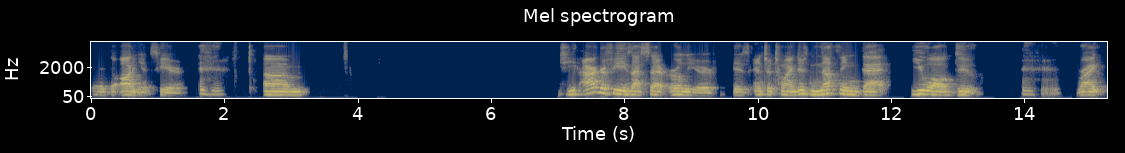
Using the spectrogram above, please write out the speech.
For the audience here, Mhm. um, geography, as I said earlier, is intertwined. There's nothing that you all do, Mhm. right?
